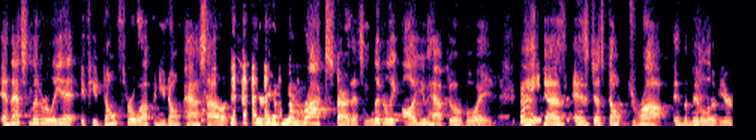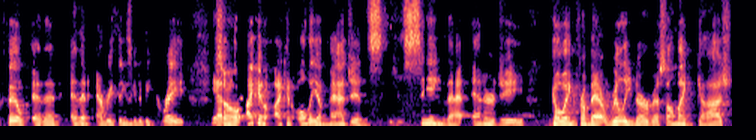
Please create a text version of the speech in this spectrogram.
and that's literally it. If you don't throw up and you don't pass out, you're going to be a rock star. That's literally all you have to avoid. Right. Is just, is just don't drop in the middle of your film, and then and then everything's going to be great. Yep. So I can I can only imagine seeing that energy going from that really nervous, oh my gosh,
